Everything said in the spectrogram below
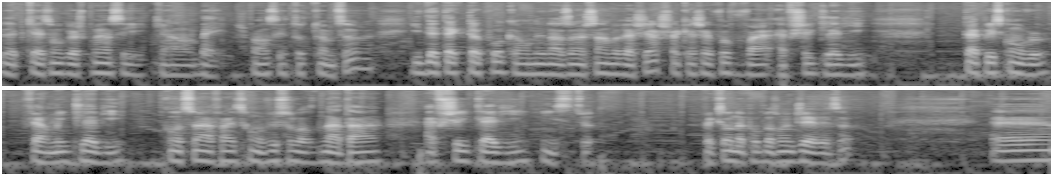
l'application que je prends, c'est quand. Ben, je pense que c'est tout comme ça. Il ne détecte pas quand on est dans un centre de recherche, fait qu'à chaque fois, il faut faire afficher le clavier taper ce qu'on veut, fermer le clavier, continuer à faire ce qu'on veut sur l'ordinateur, afficher le clavier, et ainsi de suite. Fait que ça, on n'a pas besoin de gérer ça. Euh,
